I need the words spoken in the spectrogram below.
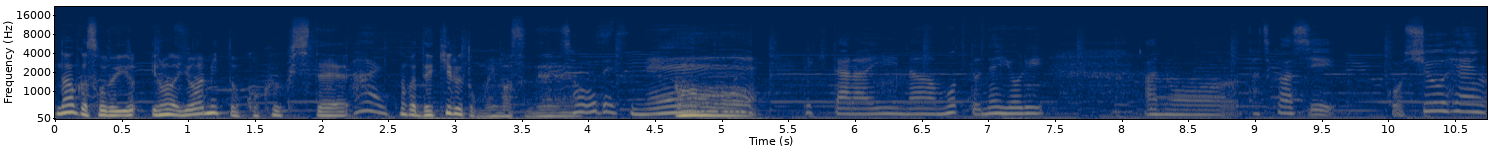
なんかそのいろんな弱みと克服して、はい、なんかできると思いますね。そうですね。できたらいいな、もっとねよりあの立川市こう周辺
